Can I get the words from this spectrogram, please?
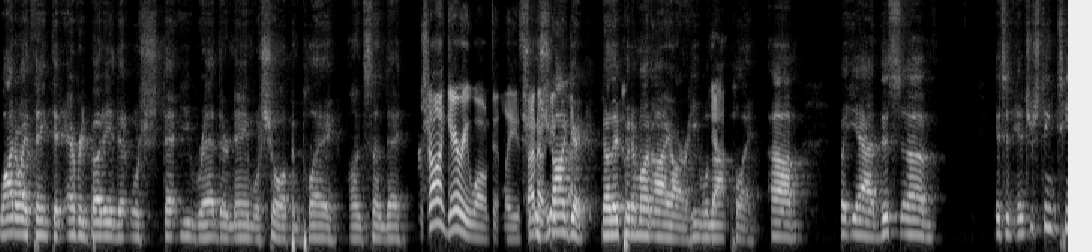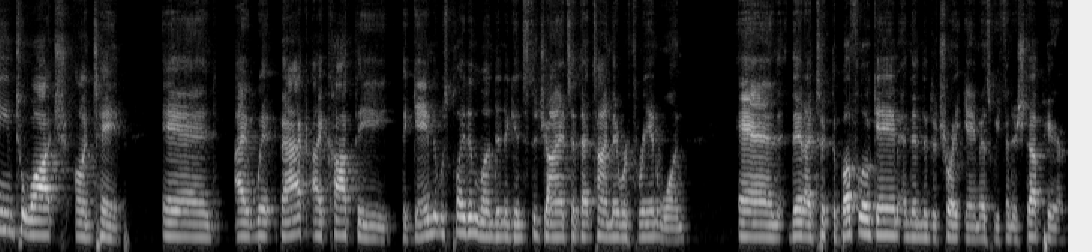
why do I think that everybody that will sh- that you read their name will show up and play on Sunday? Sean Gary won't at least. I know Sean Gary. No, they put him on IR. He will yeah. not play. Um, but yeah, this um, it's an interesting team to watch on tape. And I went back. I caught the the game that was played in London against the Giants. At that time, they were three and one. And then I took the Buffalo game and then the Detroit game as we finished up here.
